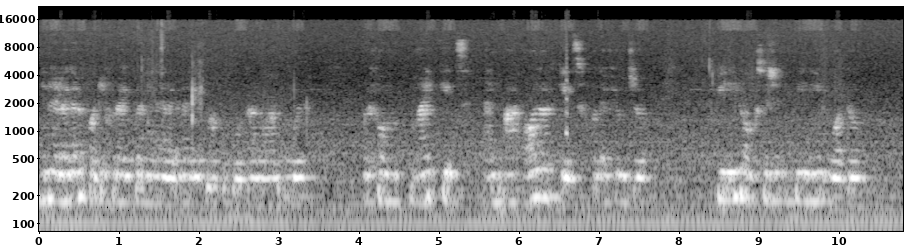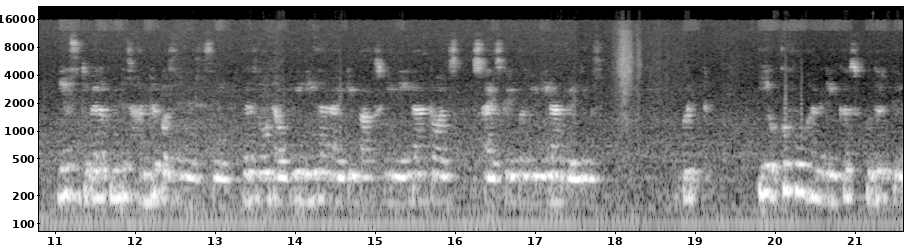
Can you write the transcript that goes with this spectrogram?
నేను ఎలాగైనా ఫార్టీ ఫోర్ అయిపోయి నేను ఎలాగైనా రేపు మాకు పోతాను I'm old but for my kids and our, all our kids for their future, we need oxygen, we need water. Yes, development is 100% necessary. There is no doubt. We need our IT parks, we need our tall skyscrapers, we need our buildings. But ఈ ఒక్క ఫోర్ హండ్రెడ్ ఏకర్స్ కుదిరితే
